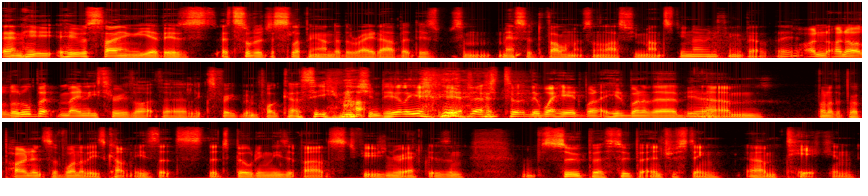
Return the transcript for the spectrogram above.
and he he was saying, yeah, there's it's sort of just slipping under the radar, but there's some massive developments in the last few months. Do you know anything about that? I I know a little bit, mainly through like the Lex Fridman podcast that you mentioned earlier. They were the way he had one, had one of the Yeah. um, one of the proponents of one of these companies that's that's building these advanced fusion reactors and super super interesting um, tech. And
